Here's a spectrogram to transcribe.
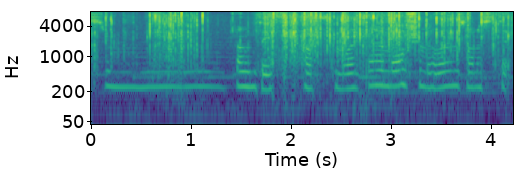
Mm, I wouldn't say s'mores, and marshmallows on a stick.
